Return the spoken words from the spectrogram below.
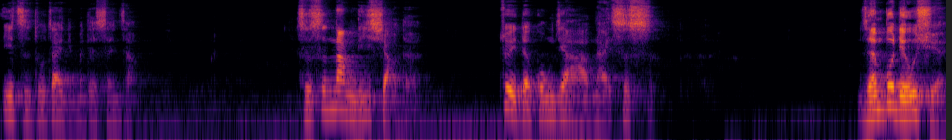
一直都在你们的身上。只是让你晓得，罪的公价乃是死。人不流血，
